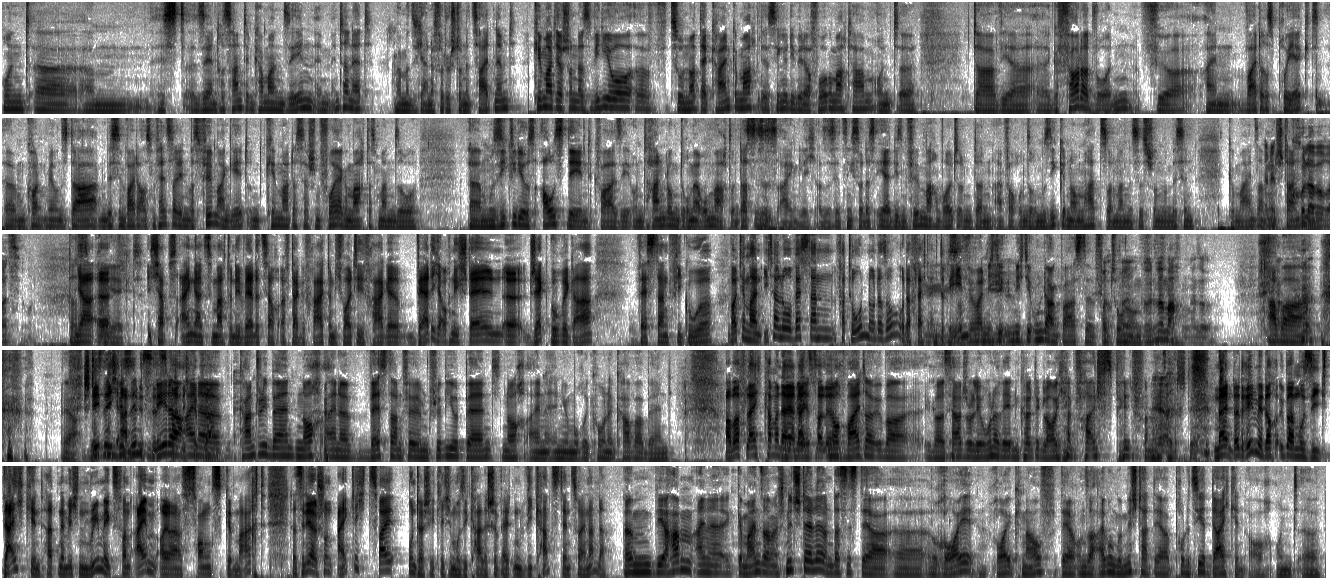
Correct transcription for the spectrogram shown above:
und äh, ähm, ist sehr interessant. Den kann man sehen im Internet, wenn man sich eine Viertelstunde Zeit nimmt. Kim hat ja schon das Video äh, zu Not That Kind gemacht, der Single, die wir davor gemacht haben. Und äh, da wir äh, gefördert wurden für ein weiteres Projekt, ähm, konnten wir uns da ein bisschen weiter aus dem Fenster lehnen, was Film angeht. Und Kim hat das ja schon vorher gemacht, dass man so äh, Musikvideos ausdehnt quasi und Handlungen drumherum macht. Und das ist es eigentlich. Also es ist jetzt nicht so, dass er diesen Film machen wollte und dann einfach unsere Musik genommen hat, sondern es ist schon so ein bisschen gemeinsam Eine entstanden. Kollaboration. Das ja, äh, Projekt. Äh, ich habe es eingangs gemacht und ihr werdet es ja auch öfter gefragt und ich wollte die Frage, werde ich auch nicht stellen, äh, Jack Beauregard, Western-Figur. Wollt ihr mal ein Italo-Western vertonen oder so? Oder vielleicht ein Drehen? Das ist nicht die, nicht die undankbarste Vertonung. Ja, würden wir machen. Also. Aber Ja. Steht wir nicht wir an. sind weder eine Country-Band noch eine Western-Film-Tribute-Band noch eine Ennio Morricone-Cover-Band. Aber vielleicht kann man da Wenn ja reizvolle... noch weiter über, über Sergio Leone reden, könnte, glaube ich, ein falsches Bild von uns ja. entstehen. Nein, dann reden wir doch über Musik. Deichkind hat nämlich einen Remix von einem eurer Songs gemacht. Das sind ja schon eigentlich zwei unterschiedliche musikalische Welten. Wie kam es denn zueinander? Ähm, wir haben eine gemeinsame Schnittstelle und das ist der äh, Roy, Roy Knauf, der unser Album gemischt hat, der produziert Deichkind auch. Und äh,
